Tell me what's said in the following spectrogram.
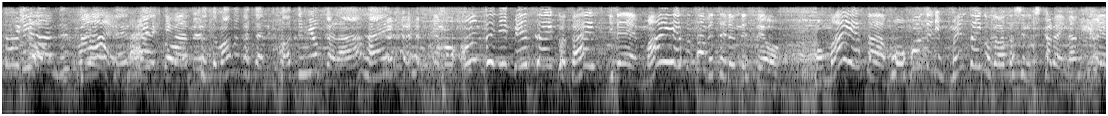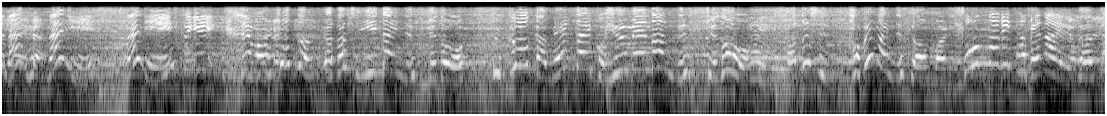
好きなんですよ、はい。明太子ちょっとまどかちゃんに変わってみようかな。はい 福岡明太子有名なんですけど、ん。私食べないんですよあんまり。そんなに食べないよ、ね、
